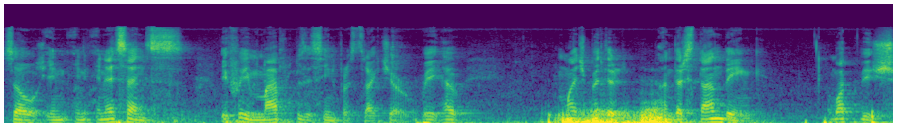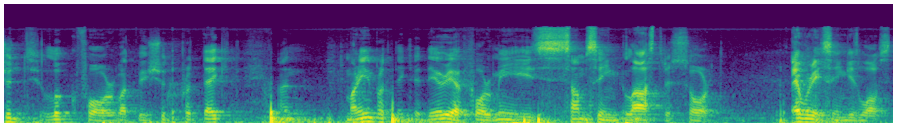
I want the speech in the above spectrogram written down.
So in, in, in essence, if we map this infrastructure, we have much better understanding what we should look for, what we should protect. And marine protected area for me is something last resort. Everything is lost.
